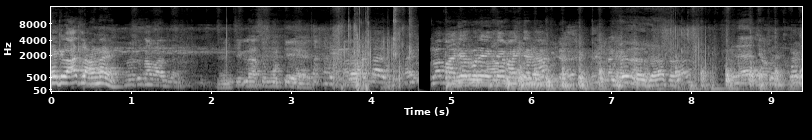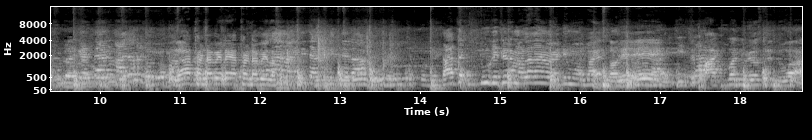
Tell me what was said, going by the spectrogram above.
एक ग्लास लहान आहे. यांची ग्लास मोठी आहे. तुला माझ्याबरोबर एक काय माहिती आहे ना? या थंडा वेला या थंडा वेला तू घेतलेला मला काय माहिती मोबाईल? ते पाठ पण व्यवस्थित धुवा.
